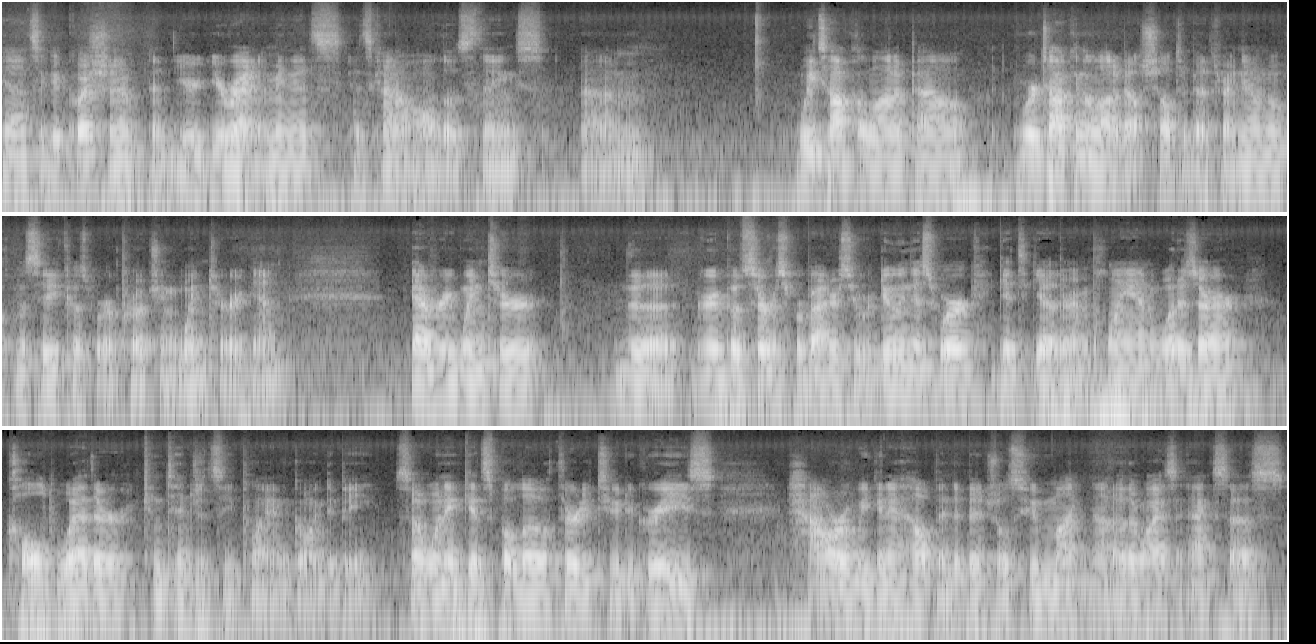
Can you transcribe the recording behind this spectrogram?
Yeah, that's a good question. You're, you're right. I mean, it's it's kind of all those things. Um, we talk a lot about we're talking a lot about shelter beds right now in Oklahoma City because we're approaching winter again. Every winter, the group of service providers who are doing this work get together and plan what is our cold weather contingency plan going to be. So when it gets below 32 degrees, how are we going to help individuals who might not otherwise access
